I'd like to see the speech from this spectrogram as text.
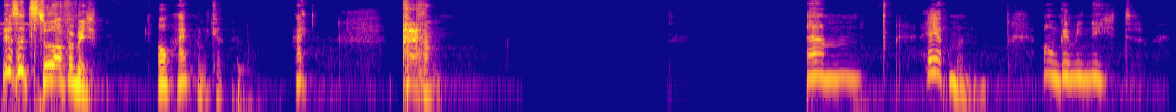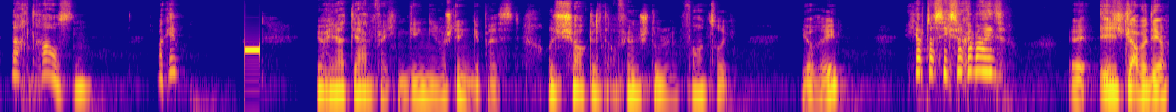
Ihr sitzt zu nah für mich. Oh, hi, Monika. Hi. Ähm, Hermann, warum gehen wir nicht nach draußen? Okay? Juri hat die Handflächen gegen ihre Stirn gepresst und schaukelt auf ihren Stuhl vor und zurück. Juri? Ich hab das nicht so gemeint. Äh, ich glaube dir.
